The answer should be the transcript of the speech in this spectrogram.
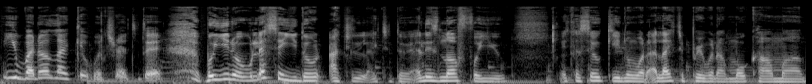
you might not like it, but try to do it. But you know, let's say you don't actually like to do it and it's not for you. You can say, okay, you know what, I like to pray when I'm more calmer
